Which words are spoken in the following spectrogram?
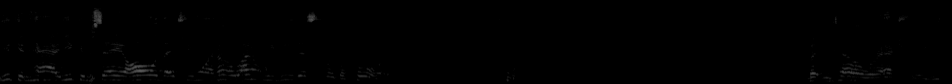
you can have, you can say all that you want. Oh, why don't we do this for the poor? but until we're actually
